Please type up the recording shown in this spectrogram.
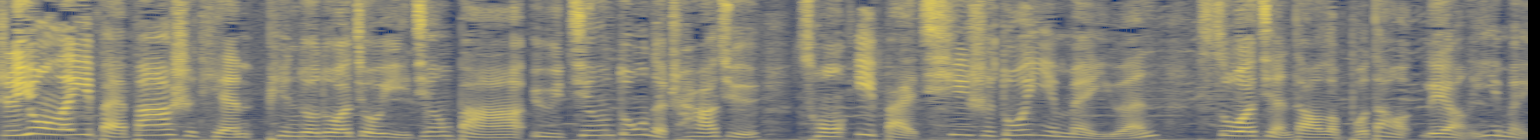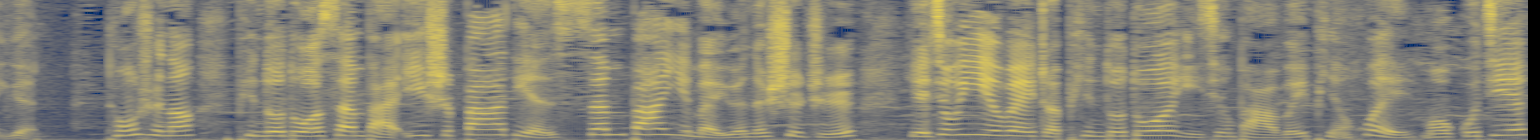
只用了一百八十天，拼多多就已经把与京东的差距从一百七十多亿美元缩减到了不到两亿美元。同时呢，拼多多三百一十八点三八亿美元的市值，也就意味着拼多多已经把唯品会、蘑菇街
